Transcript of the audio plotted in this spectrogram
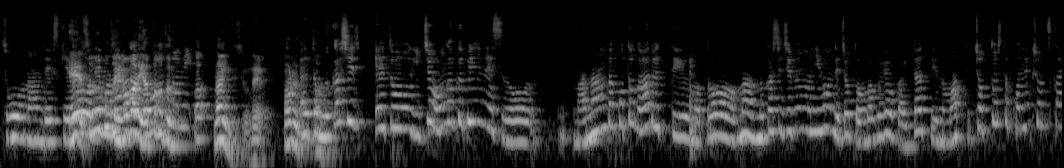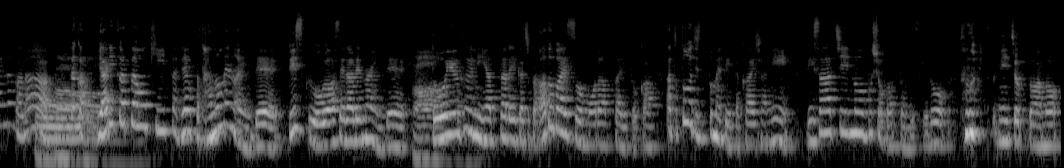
そうなんですけどえそういうこと今までやったことないんですよね？あるえっと、あ昔、えっと、一応音楽ビジネスを学んだことがあるっていうのと、まあ、昔自分も日本でちょっと音楽業界いたっていうのもあってちょっとしたコネクション使いながらなんかやり方を聞いたりやっぱ頼めないんでリスクを負わせられないんでどういうふうにやったらいいかちょっとアドバイスをもらったりとかあと当時勤めていた会社にリサーチの部署があったんですけどその人にちょっとあの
